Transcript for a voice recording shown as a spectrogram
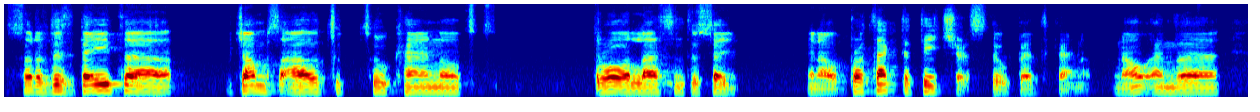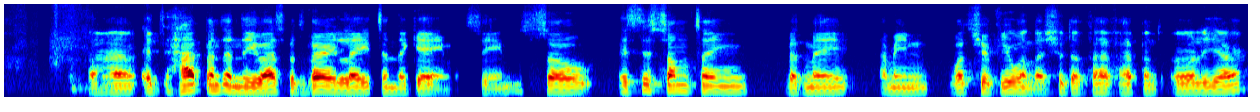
sort of this data jumps out to, to kind of draw a lesson to say, you know, protect the teacher, stupid, kind of, you know, and uh, uh, it happened in the US, but very late in the game, it seems. So is this something that may, I mean, what's your view on that? Should that have happened earlier?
